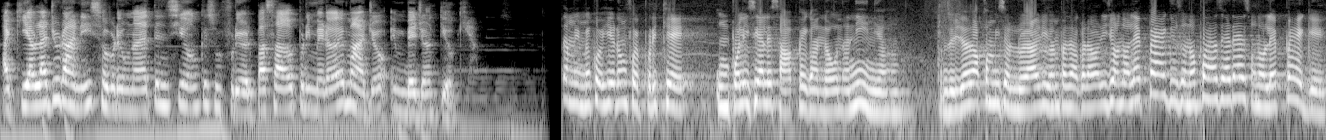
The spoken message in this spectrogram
Aquí habla Yurani sobre una detención que sufrió el pasado primero de mayo en Bello, Antioquia. A mí me cogieron fue porque un policía le estaba pegando a una niña. Entonces yo saco mi celular y yo empecé a grabar y yo no le pegue, usted no puede hacer eso, no le pegue.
